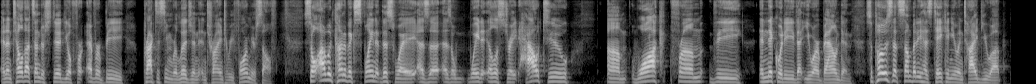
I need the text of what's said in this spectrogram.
And until that's understood, you'll forever be practicing religion and trying to reform yourself. So I would kind of explain it this way as a, as a way to illustrate how to um, walk from the iniquity that you are bound in. Suppose that somebody has taken you and tied you up.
